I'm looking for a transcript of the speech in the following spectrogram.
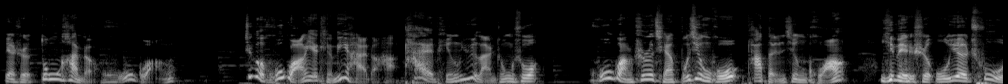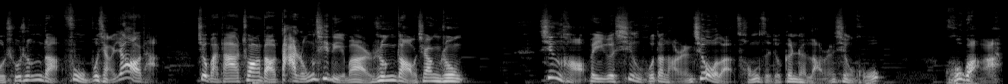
便是东汉的胡广。这个胡广也挺厉害的哈，《太平御览》中说，胡广之前不姓胡，他本姓黄，因为是五月初五出生的，父母不想要他，就把他装到大容器里边，扔到江中。幸好被一个姓胡的老人救了，从此就跟着老人姓胡。胡广啊，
